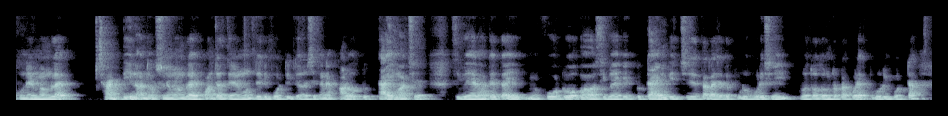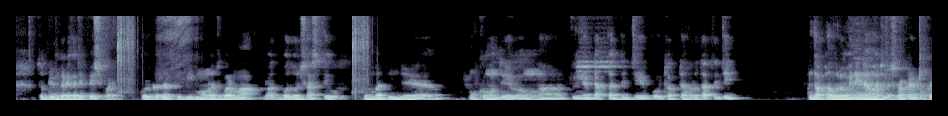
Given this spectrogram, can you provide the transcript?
খুনের মামলায় ষাট দিন আর ধর্ষণের মামলায় পঞ্চাশ দিনের মধ্যে রিপোর্ট দিতে হবে। সেখানে আরও একটু টাইম আছে সিবিআইয়ের হাতে, তাই কোর্টও সিবিআইকে একটু টাইম দিচ্ছে যে তারা যাতে পুরোপুরি সেই পুরো তদন্তটা করে, পুরো রিপোর্টটা সুপ্রিম কোর্টের কাছে পেশ করে। কলকাতার সিপি মনোজ বর্মা রদবদল শাস্তিও, সোমবার দিন যে মুখ্যমন্ত্রী এবং জুনিয়র ডাক্তারদের যে বৈঠকটা হলো, তাতে যে দফাগুলো মেনে নেওয়া হয়েছিল সরকারের পক্ষে,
